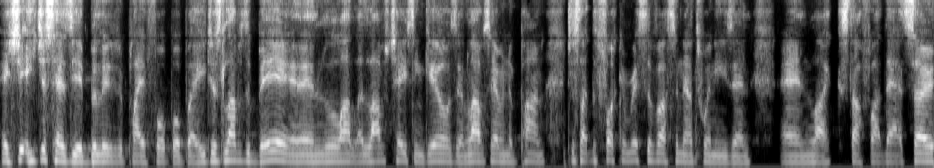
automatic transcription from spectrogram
he just has the ability to play football, but he just loves the beer and loves chasing girls and loves having a pun, just like the fucking rest of us in our twenties and and like stuff like that. So,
